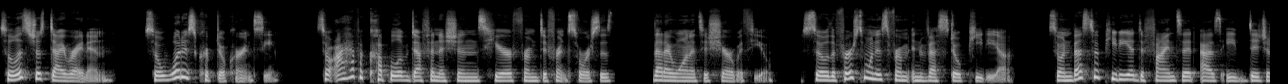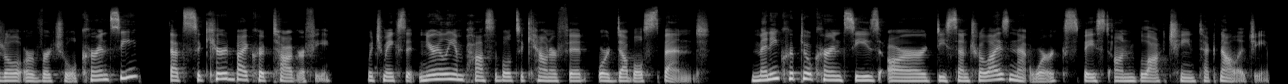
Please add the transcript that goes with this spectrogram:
So let's just dive right in. So, what is cryptocurrency? So, I have a couple of definitions here from different sources that I wanted to share with you. So, the first one is from Investopedia. So, Investopedia defines it as a digital or virtual currency that's secured by cryptography, which makes it nearly impossible to counterfeit or double spend. Many cryptocurrencies are decentralized networks based on blockchain technology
